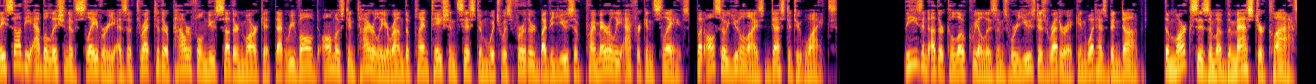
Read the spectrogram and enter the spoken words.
They saw the abolition of slavery as a threat to their powerful new Southern market that revolved almost entirely around the plantation system which was furthered by the use of primarily African slaves, but also utilized destitute whites. These and other colloquialisms were used as rhetoric in what has been dubbed, "...the Marxism of the master class",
